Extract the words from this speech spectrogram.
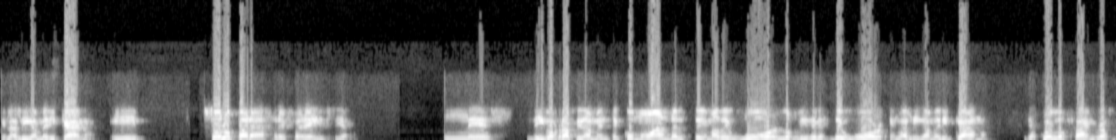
en la Liga Americana. Y solo para referencia, les digo rápidamente cómo anda el tema de WAR, los líderes de WAR en la Liga Americana, de acuerdo a Fangraphs,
